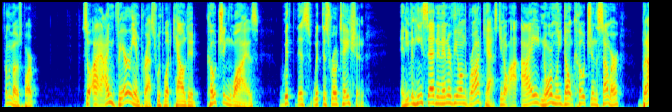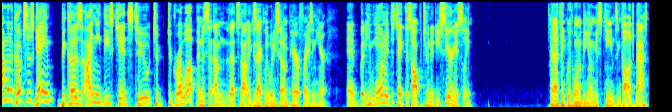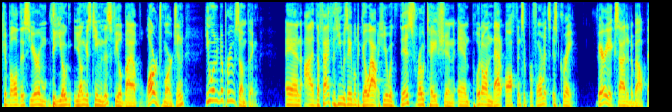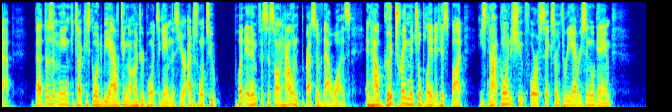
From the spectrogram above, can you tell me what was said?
for the most part. So I, I'm very impressed with what Cal did coaching wise with this with this rotation. And even he said in an interview on the broadcast, you know, I, I normally don't coach in the summer but I'm going to coach this game because I need these kids to to to grow up. And that's not exactly what he said. I'm paraphrasing here, and, but he wanted to take this opportunity seriously. And I think with one of the youngest teams in college basketball this year, and the young, youngest team in this field by a large margin, he wanted to prove something. And I, the fact that he was able to go out here with this rotation and put on that offensive performance is great. Very excited about that. That doesn't mean Kentucky's going to be averaging 100 points a game this year. I just want to put an emphasis on how impressive that was and how good Tre Mitchell played at his spot. He's not going to shoot four of six from three every single game.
